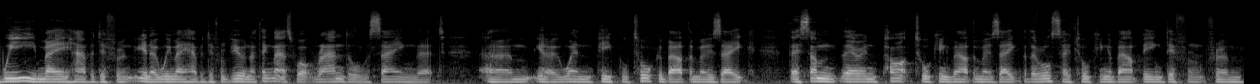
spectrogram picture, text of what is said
we may have a different, you know, we may have a different view, and I think that's what Randall was saying. That um, you know, when people talk about the mosaic, they're some, they're in part talking about the mosaic, but they're also talking about being different from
